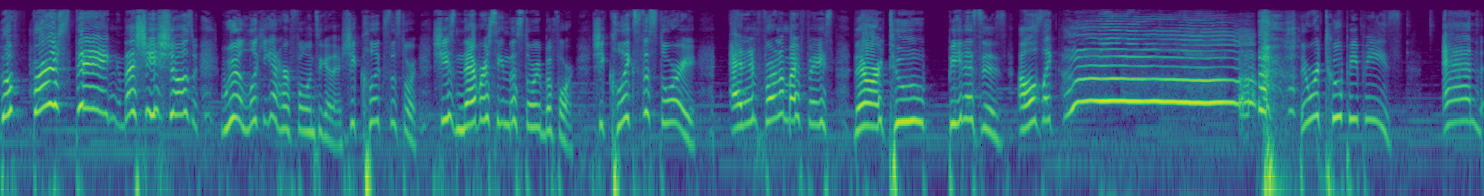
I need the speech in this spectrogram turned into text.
the first thing that she shows me, we're looking at her phone together. She clicks the story. She's never seen the story before. She clicks the story, and in front of my face, there are two penises. I was like, there were two PPs, and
